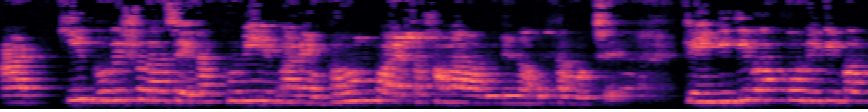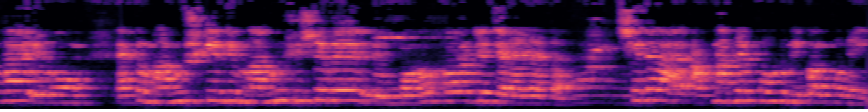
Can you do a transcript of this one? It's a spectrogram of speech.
আর কি ভবিষ্যৎ আছে? এটা খুবই মানে ভয়ঙ্কর একটা সময় আমাদের জন্য অপেক্ষা করছে। এই নীতিবাক্য নীতি কথা এবং একটা মানুষকে যে মানুষ হিসেবে বড় হওয়ার যে জায়গাটা, সেটা আপনাদের কোনো বিকল্প নেই।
